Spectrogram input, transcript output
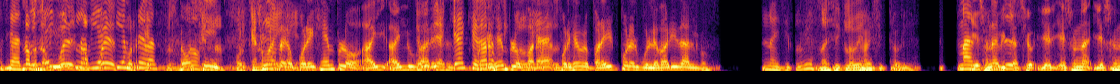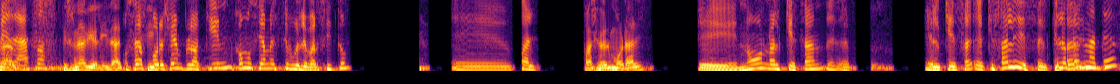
O sea, No, donde no hay puedes, no ciclovía puedes, siempre porque, vas. pues, No, no, sí, no, porque no sí, hay- pero por ejemplo, hay, hay lugares... aquí hay que por ejemplo, ciclovía, para, pues. por ejemplo, para ir por el Boulevard Hidalgo, No hay ciclovía. No hay ciclovía. no hay ciclovía. Más Y es una un habitación, y es una, y es una, pedazo. es una vialidad. O sea, sí. por ejemplo, aquí, en- ¿cómo se llama este bulevarcito? Eh, ¿Cuál? Paseo del Moral. Eh, no, no, el que está, eh, el que, el que sale es el que ¿López sale. Mateos?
